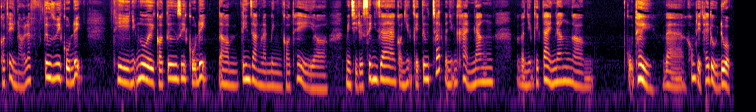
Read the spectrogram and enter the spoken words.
có thể nói là tư duy cố định. Thì những người có tư duy cố định um, tin rằng là mình có thể uh, mình chỉ được sinh ra có những cái tư chất và những khả năng và những cái tài năng uh, cụ thể và không thể thay đổi được.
